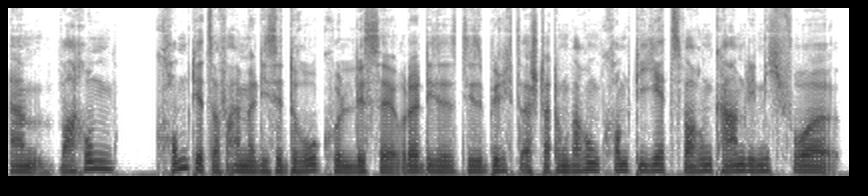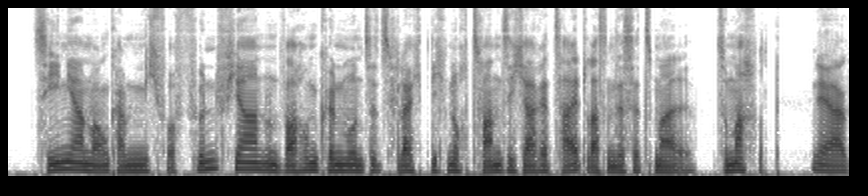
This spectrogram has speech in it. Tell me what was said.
Ähm, warum kommt jetzt auf einmal diese Drohkulisse oder diese, diese Berichterstattung? Warum kommt die jetzt? Warum kam die nicht vor zehn Jahren? Warum kam die nicht vor fünf Jahren? Und warum können wir uns jetzt vielleicht nicht noch 20 Jahre Zeit lassen, das jetzt mal zu machen? Ja,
